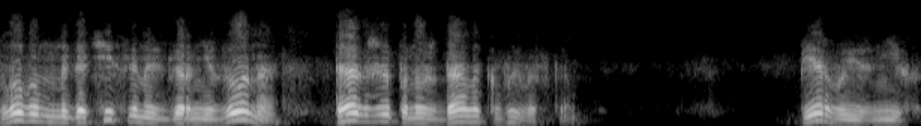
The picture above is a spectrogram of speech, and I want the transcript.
Словом, многочисленность гарнизона также понуждала к вылазкам. Первый из них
